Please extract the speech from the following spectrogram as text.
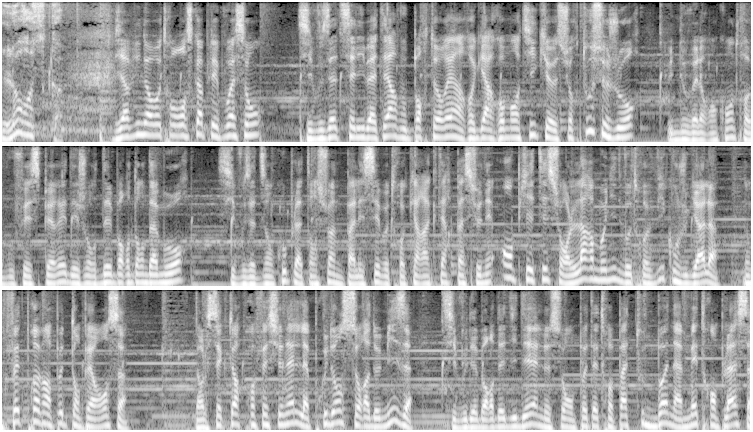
L'horoscope. Bienvenue dans votre horoscope les poissons. Si vous êtes célibataire, vous porterez un regard romantique sur tout ce jour. Une nouvelle rencontre vous fait espérer des jours débordants d'amour. Si vous êtes en couple, attention à ne pas laisser votre caractère passionné empiéter sur l'harmonie de votre vie conjugale. Donc faites preuve un peu de tempérance. Dans le secteur professionnel, la prudence sera de mise. Si vous débordez d'idées, elles ne seront peut-être pas toutes bonnes à mettre en place.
